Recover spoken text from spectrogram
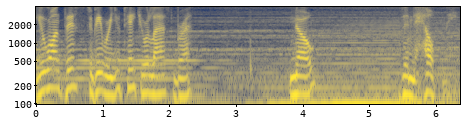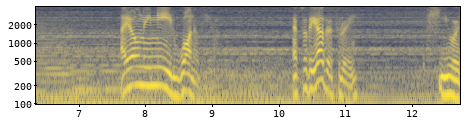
You want this to be where you take your last breath? No? Then help me. I only need one of you. As for the other three, you're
